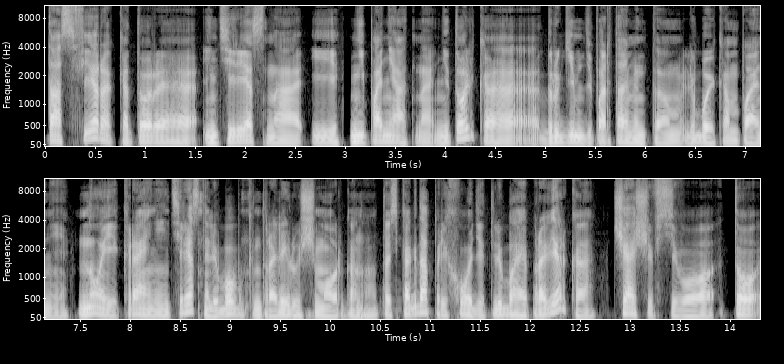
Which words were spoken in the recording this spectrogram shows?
та сфера, которая интересна и непонятна не только другим департаментам любой компании, но и крайне интересна любому контролирующему органу. То есть, когда приходит любая проверка, чаще всего то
